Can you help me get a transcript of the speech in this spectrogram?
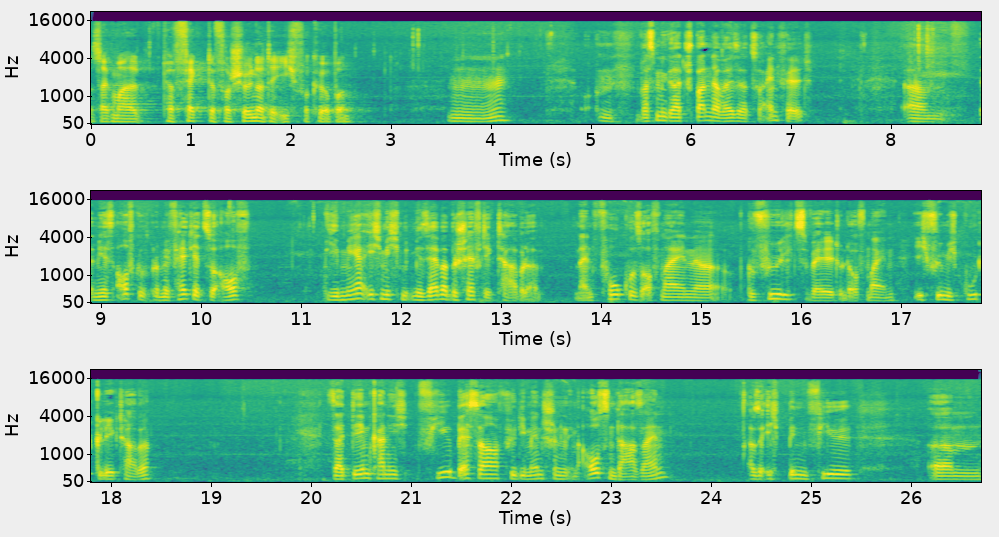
sag mal, perfekte, verschönerte Ich verkörpern. Mhm. Was mir gerade spannenderweise dazu einfällt, ähm, mir, ist aufge oder mir fällt jetzt so auf, je mehr ich mich mit mir selber beschäftigt habe oder meinen Fokus auf meine Gefühlswelt und auf mein Ich fühle mich gut gelegt habe, seitdem kann ich viel besser für die Menschen im Außen da sein. Also ich bin viel, ähm,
